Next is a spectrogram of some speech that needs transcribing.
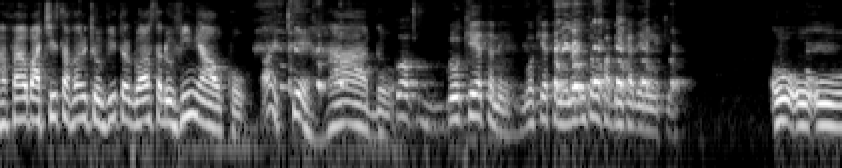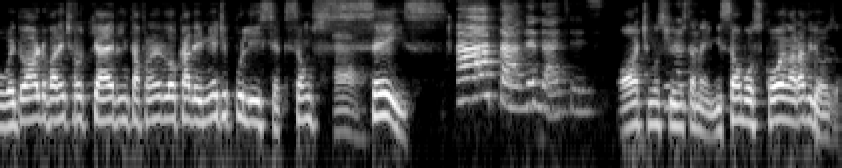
Rafael Batista falando que o Vitor gosta do vinho álcool. Ai, que errado. Bloqueia também. Bloqueia também. Não estamos com a brincadeirinha aqui. O, o, o, Eduardo Valente falou que a Evelyn está falando da Locademia de Polícia, que são é. seis. Ah, tá, verdade. É isso. Ótimos Tem filmes também. Missão Moscou é maravilhoso.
